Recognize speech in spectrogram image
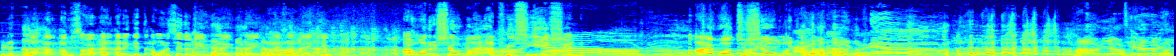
Well, I, am sorry. I, I, didn't get. The, I want to say their name when I when I when I say thank you. I want to show my oh, appreciation. Oh, no. I want to How show my. No. How do you feel about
